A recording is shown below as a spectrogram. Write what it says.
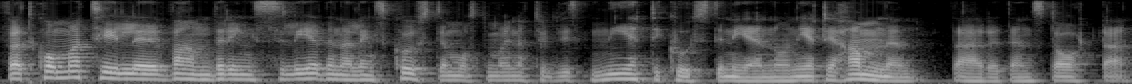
För att komma till eh, vandringslederna längs kusten måste man naturligtvis ner till kusten igen och ner till hamnen där den startar.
